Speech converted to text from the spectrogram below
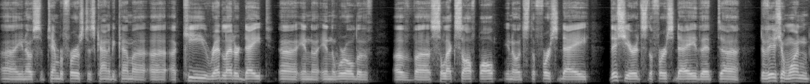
Uh, you know, September 1st has kind of become a, a, a key red letter date uh, in the in the world of of select softball. You know, it's the first day this year. It's the first day that uh, Division One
